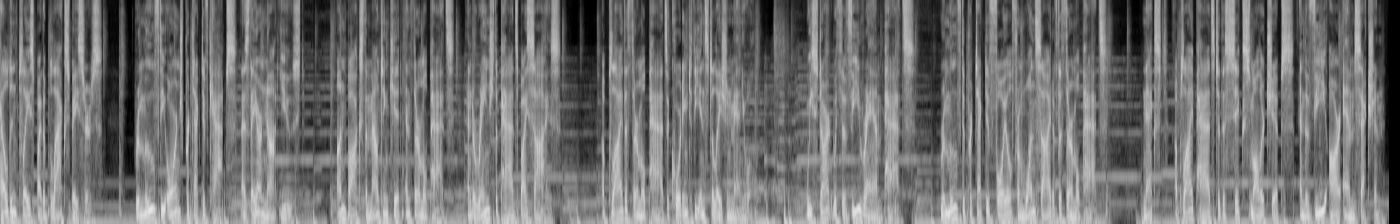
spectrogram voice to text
held in place by the black spacers. Remove the orange protective caps, as they are not used. Unbox the mounting kit and thermal pads, and arrange the pads by size. Apply the thermal pads according to the installation manual. We start with the VRAM pads, remove the protective foil from one side of the thermal pads. Next, apply pads to the six smaller chips and the VRM section.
